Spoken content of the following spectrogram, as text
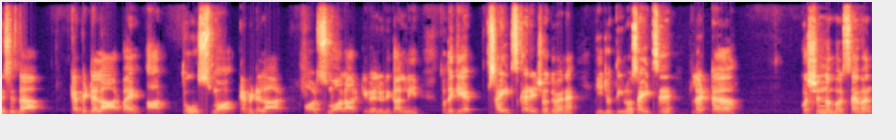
this is the capital R by R तो small capital R और स्मॉल आर की वैल्यू निकालनी है तो देखिए साइड्स का रेशियो गिवन है ये जो तीनों साइड्स हैं लेट क्वेश्चन नंबर सेवन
